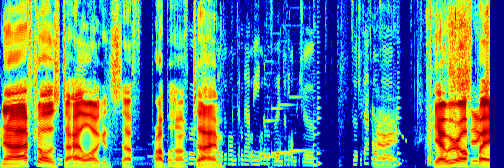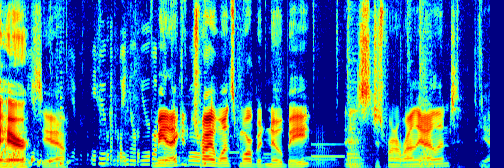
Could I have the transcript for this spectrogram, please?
Nah, after all this dialogue and stuff, probably have time. All right. Yeah, we were off by a hair. Yeah. I mean, I could try once more, but no bait, and just just run around the island. Yeah.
